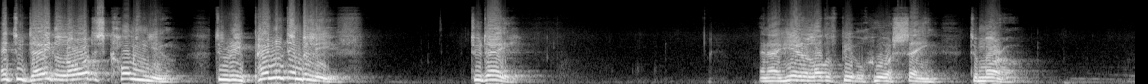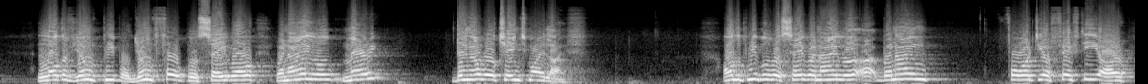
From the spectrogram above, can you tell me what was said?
And today the Lord is calling you to repent and believe. Today. And I hear a lot of people who are saying tomorrow. A lot of young people, young folk will say, well, when I will marry, then I will change my life. The people will say when I will, uh, when I'm 40 or 50 or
